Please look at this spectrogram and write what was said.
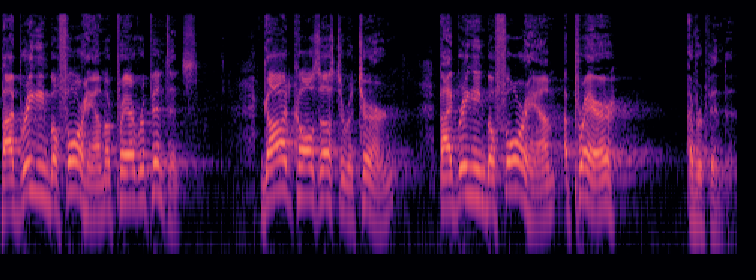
by bringing before Him a prayer of repentance. God calls us to return by bringing before Him a prayer of repentance.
